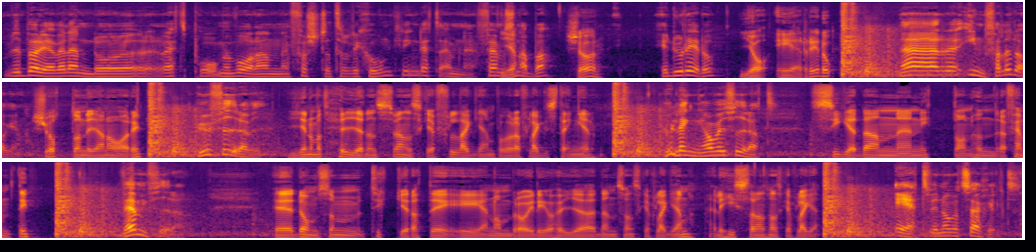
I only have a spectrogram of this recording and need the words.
vi börjar väl ändå rätt på med våran första tradition kring detta ämne. Fem Ja. snabba. Kör. Är du redo? Jag är redo. När infaller dagen? 28 januari. Hur firar vi? Genom att höja den svenska flaggan på våra flaggstänger. Hur länge har vi firat? Sedan eh, 1950. Vem firar? Eh, De som tycker att det är någon bra idé att höja den svenska flaggan, eller hissa den svenska flaggan. Äter vi något särskilt?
